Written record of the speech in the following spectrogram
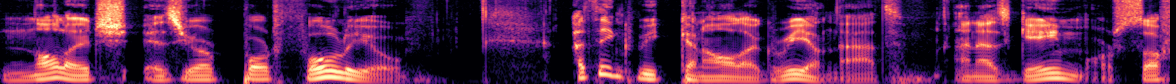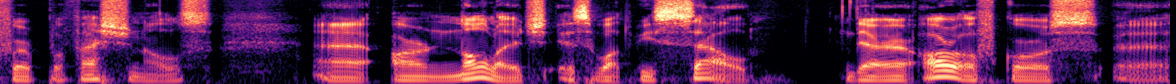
knowledge is your portfolio. I think we can all agree on that. And as game or software professionals, uh, our knowledge is what we sell. There are, of course, uh,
